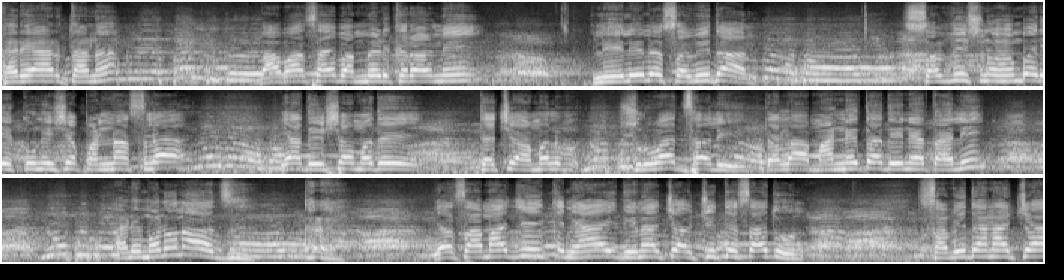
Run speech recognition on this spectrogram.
खऱ्या अर्थानं बाबासाहेब आंबेडकरांनी लिहिलेलं संविधान सव्वीस नोव्हेंबर एकोणीसशे पन्नासला या देशामध्ये त्याची अंमल सुरुवात झाली. त्याला मान्यता देण्यात आली. आणि म्हणून आज या सामाजिक न्याय दिनाचे औचित्य साधून संविधानाच्या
